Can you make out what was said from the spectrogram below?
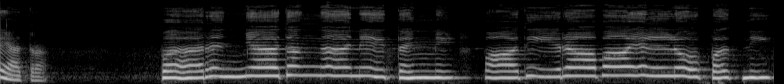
യാത്ര. പറഞ്ഞതങ്ങനെ തന്നെ പാതിരാവായല്ലോ പത്നി.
